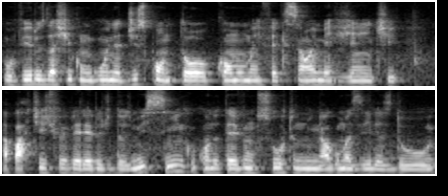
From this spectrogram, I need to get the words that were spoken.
O vírus da chikungunya despontou como uma infecção emergente a partir de fevereiro de 2005, quando teve um surto em algumas ilhas do,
